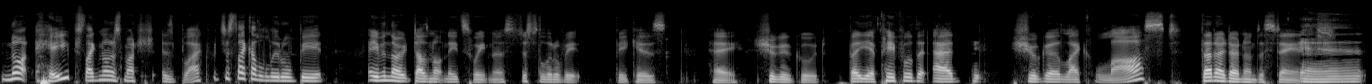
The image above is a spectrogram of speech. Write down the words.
not heaps, like not as much as black, but just like a little bit. Even though it does not need sweetness, just a little bit because hey, sugar good. But yeah, people that add sugar like last, that I don't understand. And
